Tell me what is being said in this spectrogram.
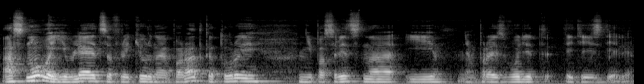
Основой является фритюрный аппарат, который непосредственно и производит эти изделия.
